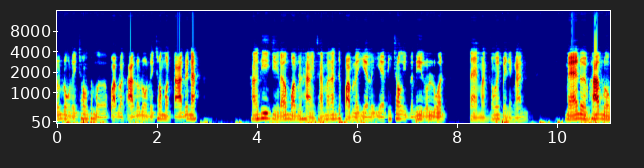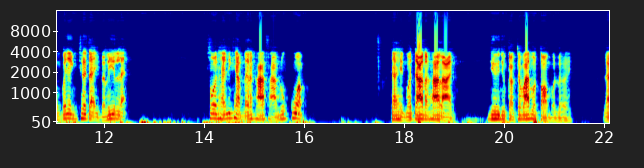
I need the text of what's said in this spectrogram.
ลดลงในช่องเสมอ ปรับราคาลดลงในช่องมอนตาด้วยนะ ทั้งที่จริงแล้วบอลมันห่างชั้นมันน่าจะปรับละเอียดละเอียดที่ช่องอิตาลีล้วนๆ แต่มันก็ไม่เป็นอย่างนั้น แม้โดยภาพรวมก็ยังเชื่อใจอิตาลีแหละส่วนแฮนดิแคปในราคาสามลูกควบ จะเห็นว่าเจ้าทั้งห้าราย ยืนอยู่กับเจ้าบ้านบนต่อหมดเลย และ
